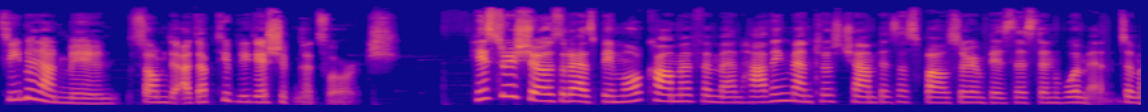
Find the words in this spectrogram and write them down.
female and men from the Adaptive Leadership Network. History shows that it has been more common for men having mentors, champions, and sponsors in business than women. So,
